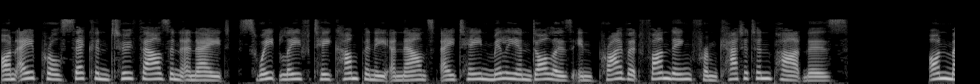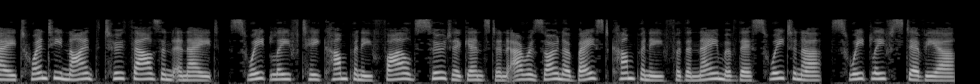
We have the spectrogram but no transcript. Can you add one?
On April 2, 2008, Sweet Leaf Tea Company announced $18 million in private funding from Catterton Partners. On May 29, 2008, Sweet Leaf Tea Company filed suit against an Arizona-based company for the name of their sweetener, Sweetleaf Stevia.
